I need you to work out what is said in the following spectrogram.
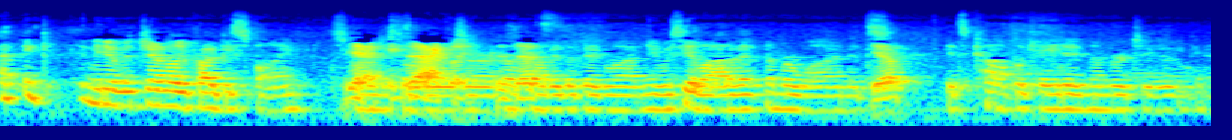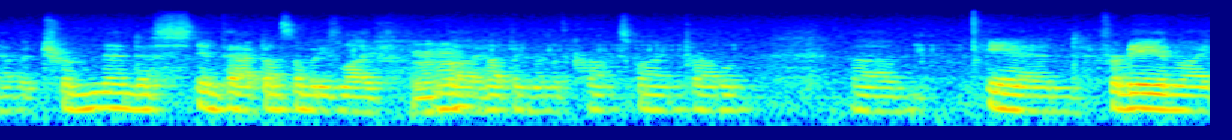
I think I mean it would generally probably be spine. spine Yeah, exactly, Are, are that's- probably the big one. You we see a lot of it. Number one, it's Yep. it's complicated. Number two, you can have a tremendous impact on somebody's life Mhm. by helping them with chronic spine problem. Um, and for me, in my,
